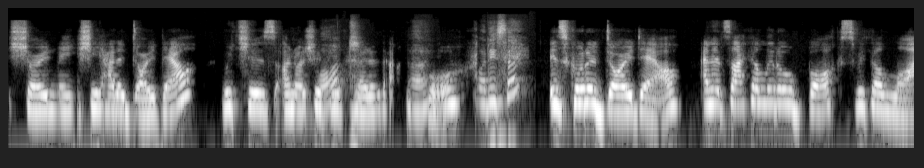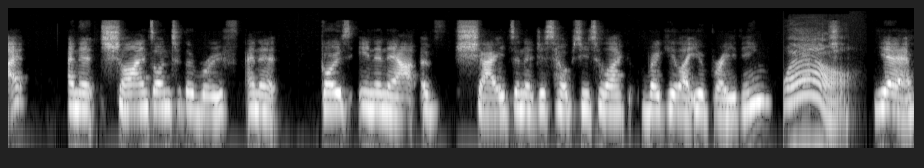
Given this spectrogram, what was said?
showed me she had a dodow, which is, I'm not sure What? if you've heard of that No. before. What is it? It's called a dodow, and it's like a little box with a light, and it shines onto the roof and it goes in and out of shades, and it just helps you to like regulate your breathing. Wow. Yeah.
